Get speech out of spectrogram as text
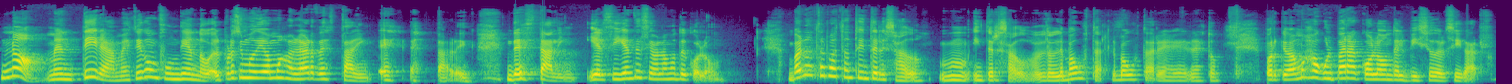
No, mentira, me estoy confundiendo. El próximo día vamos a hablar de Stalin, eh, Stalin, de Stalin. Y el siguiente si hablamos de Colón. Van a estar bastante interesados, mm, interesados, les va a gustar, les va a gustar en esto, porque vamos a culpar a Colón del vicio del cigarro.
